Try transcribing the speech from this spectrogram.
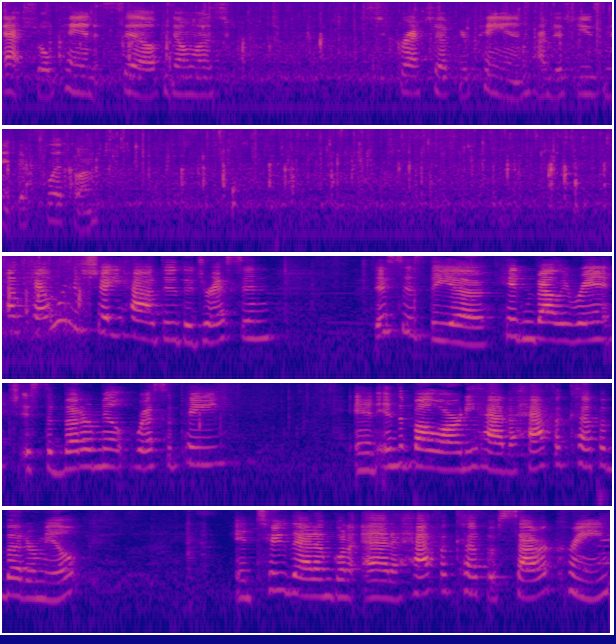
actual pan itself. You don't want to scratch up your pan. I'm just using it to flip them. Okay, I wanted to show you how I do the dressing. This is the uh, Hidden Valley Ranch. It's the buttermilk recipe. And in the bowl I already have a half a cup of buttermilk. And to that I'm going to add a half a cup of sour cream.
